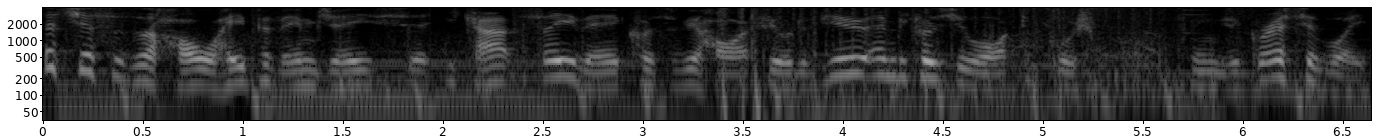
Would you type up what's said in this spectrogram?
it's just as a whole heap of MGs that you can't see there because of your high field of view and because you like to push things aggressively,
